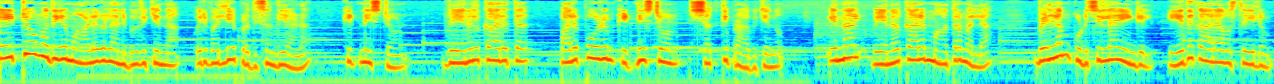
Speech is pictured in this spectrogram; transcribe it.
ഏറ്റവും അധികം ആളുകൾ അനുഭവിക്കുന്ന ഒരു വലിയ പ്രതിസന്ധിയാണ് കിഡ്നി സ്റ്റോൺ. വേനൽക്കാലത്ത് പലപ്പോഴും കിഡ്നി സ്റ്റോൺ ശക്തി പ്രാപിക്കുന്നു. എന്നാൽ വേനൽക്കാലം മാത്രമല്ല വെള്ളം കുടിച്ചില്ല എങ്കിൽ ഏത് കാലാവസ്ഥയിലും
